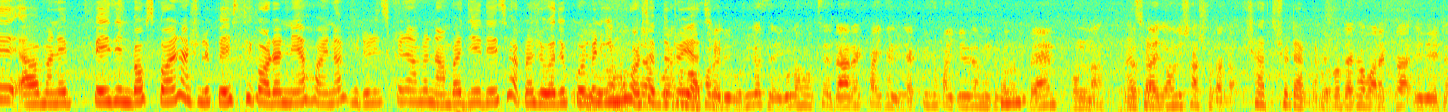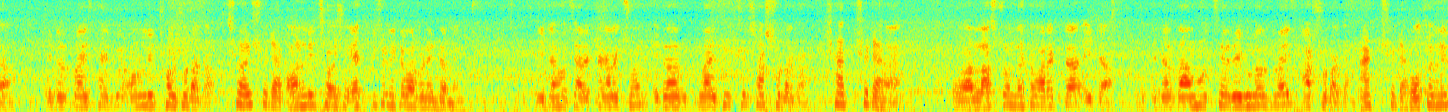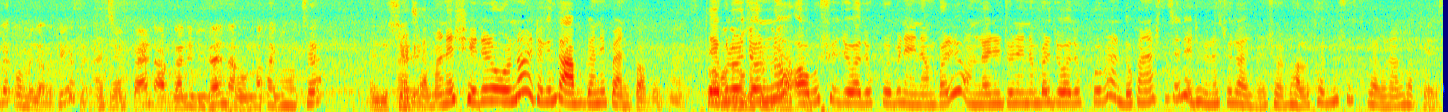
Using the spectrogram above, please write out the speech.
মানে পেজ ইনবক্স করেন। আসলে পেজ থেকে অর্ডার নেওয়া হয় না। ভিডিওর স্ক্রিনে আমরা নাম্বার দিয়ে দিয়েছি। আপনারা যোগাযোগ করবেন। ইমো হোয়াটসঅ্যাপ দুটোই আছে। ঠিক আছে? এগুলো হচ্ছে ডাইরেক্ট পাইকারি। এক পিসও পাইকারি দাম নিতে পারেন। প্যান্ট ওড়না। এটা। প্রাইস অনলি 700 টাকা। সাতশো টাকা। এরপর দেখাবো আরেকটা এই যে এটা। এটার প্রাইস থাকবে অনলি 600 টাকা। ছয়শো টাকা। অনলি 600 এক পিসও নিতে পারবেন এই দামে। এটা হচ্ছে আরেকটা কালেকশন এটার প্রাইস হচ্ছে 700 টাকা। সাতশো টাকা। হ্যাঁ তো আর লাস্ট ওয়ান দেখাবো আরেকটা এটা। এটার দাম হচ্ছে রেগুলার প্রাইস 800 টাকা। আটশো টাকা। হোলসেল নিলে কমে যাবে ঠিক আছে। সেম প্যান্ট আফগানি ডিজাইন আর ওড়না থাকবে হচ্ছে এই যে শেডে আচ্ছা মানে শেডের ওড়না এটা কিন্তু আফগানি প্যান্ট পাবে। হ্যাঁ, তো এগুলোর জন্য। অবশ্যই যোগাযোগ করবেন এই নাম্বারে অনলাইনের জন্য এই নাম্বারে যোগাযোগ করবেন আর দোকানে আসতে চাইলে এখানে চলে আসবেন। সবাই ভালো থাকবেন সুস্থ থাকবেন আল্লাহ হাফেজ।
